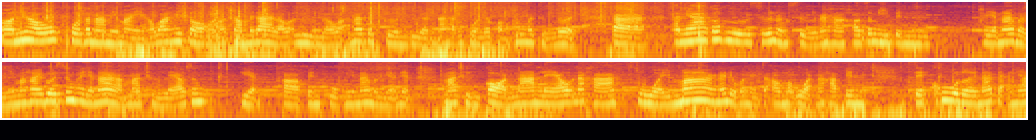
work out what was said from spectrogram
ตอนที่เขาโฆษณาใหม่ๆอะว่าให้จองอะเราจำไม่ได้แล้วอะลืมแล้วอะน่าจะเกินเดือนนะคะทุกคนเดี๋ยวของเพิ่งมาถึงเลย แต่อันเนี้ยก็คือซื้อหนังสือนะคะเขาจะมีเป็น พญานาคแบบนี้มาให้ด้วยซึ่งพญานาคมาถึงแล้ว ซึ่งเปลี่ยนเป็นปู่พญานาคแบบนี้เนี่ยมาถึงก่อนนานแล้วนะคะ สวยมากนะเดี๋ยววันไหนจะเอามาอวดนะคะ เป็นเซตคู่เลยนะ แต่อันนี้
